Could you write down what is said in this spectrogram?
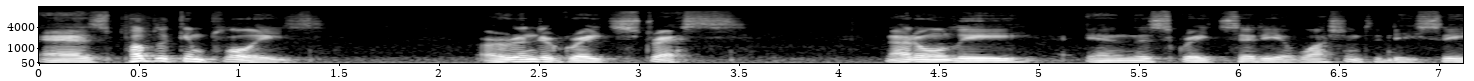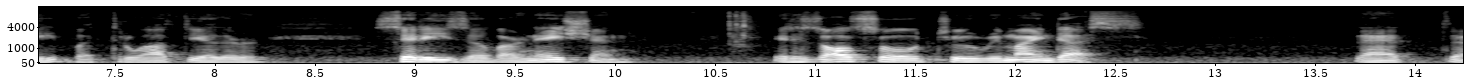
as public employees are under great stress, not only in this great city of Washington, D.C., but throughout the other cities of our nation, it is also to remind us that uh,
